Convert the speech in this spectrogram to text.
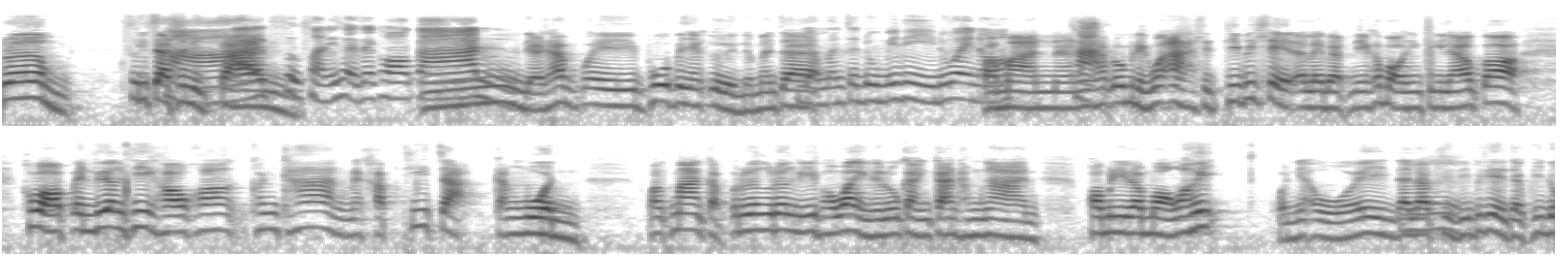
เริ่มที่จะสนิทกันศึกษานิสัยใจคอกัน อืมเดี๋ยวถ้าไปพูดเป็นอย่างอื่นเดี๋ยวมันจะ เดี๋ยวมันจะดูไม่ดีด้วยเนาะ ประมาณนั้นค่ะนะครับรวมไปถึงว่าอะสิทธิพิเศษอะไรแบบนี้เขาบอกจริง ๆ แล้วก็เขาบอกว่าเป็นเรื่องที่เขาค่อนข้างนะครับที่จะกังวลมากๆกับเรื่องเรื่องนี้เพราะว่าอย่างที่รู้กันการทำงาน พอบางทีเรามองว่าเฮ้ย คนเนี้ยโอ้ยได้รับสิทธิพิเศษจากพี่โด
